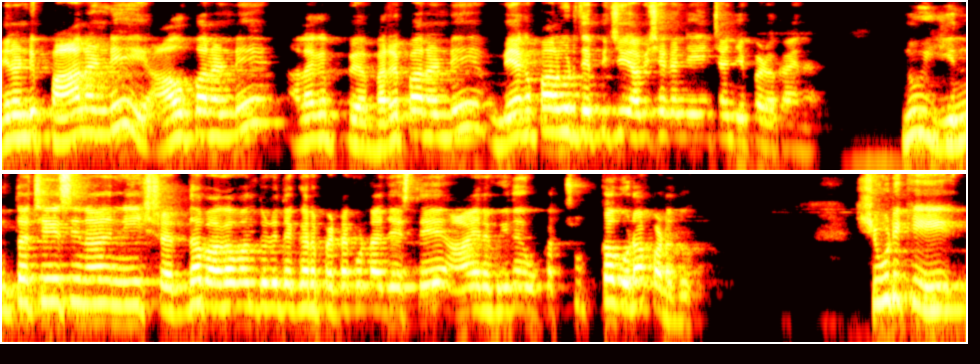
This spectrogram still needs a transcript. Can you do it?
నేనండి పాలండి ఆవు పాలండి అలాగే బర్రె పాలండి మేకపాలు కూడా తెప్పించి అభిషేకం చేయించని చెప్పాడు ఒక ఆయన. నువ్వు ఇంత చేసినా నీ శ్రద్ధ భగవంతుడి దగ్గర పెట్టకుండా చేస్తే ఆయన మీద ఒక చుక్క కూడా పడదు. శివుడికి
